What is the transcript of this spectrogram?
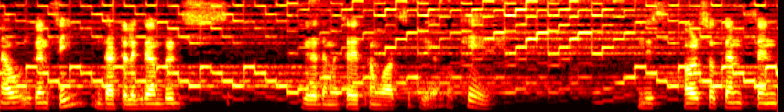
now you can see that telegram bridge get the message from whatsapp here. Okay. This also can send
